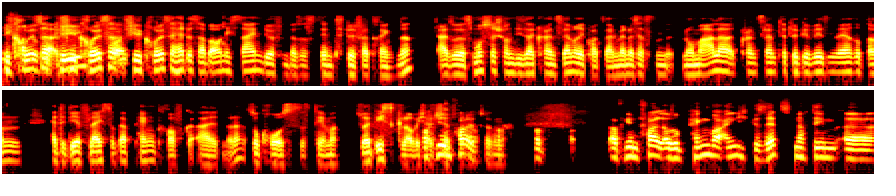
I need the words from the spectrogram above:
viel größer, okay, viel größer, viel größer hätte es aber auch nicht sein dürfen, dass es den Titel verdrängt, ne? Also das musste schon dieser Grand Slam Rekord sein. Wenn das jetzt ein normaler Grand Slam Titel gewesen wäre, dann hättet ihr vielleicht sogar Peng drauf gehalten, oder? So groß ist das Thema. So hätte ich es, glaube ich, auf als jeden Fall. Auf, auf, jeden Fall. Also Peng war eigentlich gesetzt, nachdem äh,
